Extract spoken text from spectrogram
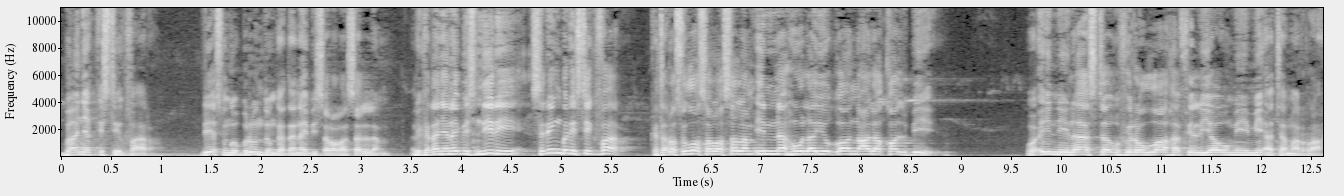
banyak istighfar. Dia sungguh beruntung kata Nabi SAW. Oleh karenanya Nabi sendiri sering beristighfar. Kata Rasulullah SAW, Innahu la ala qalbi. Wa inni la astaghfirullah fil yaumi mi'ata marrah.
